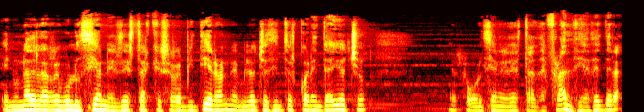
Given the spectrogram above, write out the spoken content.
en una de las revoluciones de estas que se repitieron en 1848, revoluciones de estas de Francia, etcétera,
